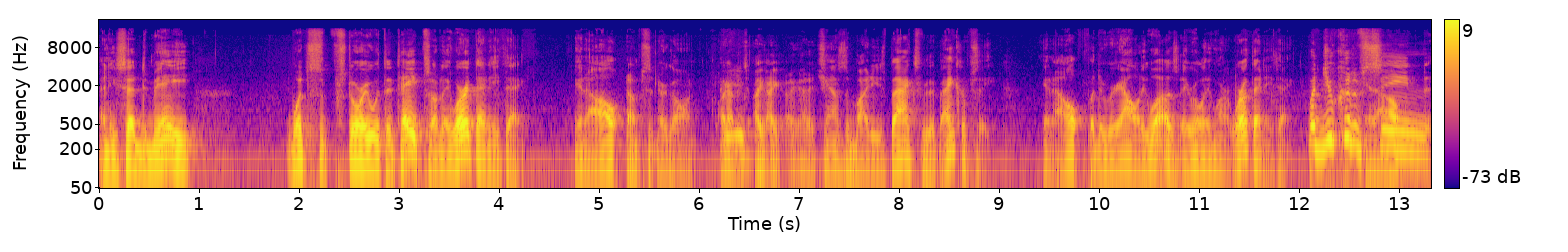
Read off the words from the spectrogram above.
and he said to me, "What's the story with the tapes? Are they worth anything?" You know, and I'm sitting there going, I got, a, mm-hmm. I, got, a chance to buy these back through the bankruptcy, you know. But the reality was, they really weren't worth anything. But you could have know? seen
